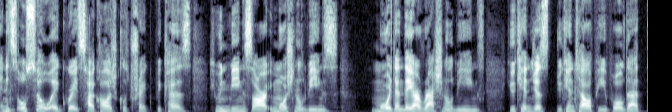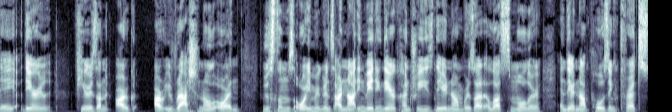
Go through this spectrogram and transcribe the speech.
and it's also a great psychological trick because human beings are emotional beings more than they are rational beings you can just you can tell people that they their fears are are irrational or Muslims or immigrants are not invading their countries. Their numbers are a lot smaller and they're not posing threats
